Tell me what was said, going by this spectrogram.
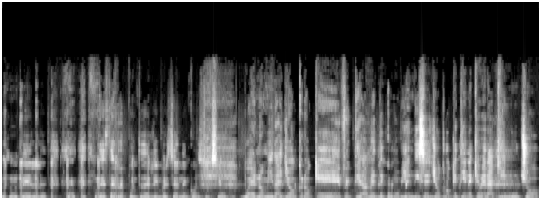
del, de este repunte de la inversión en construcción? Bueno, mira, yo creo que efectivamente, como bien dices, yo creo que tiene que ver aquí mucho,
